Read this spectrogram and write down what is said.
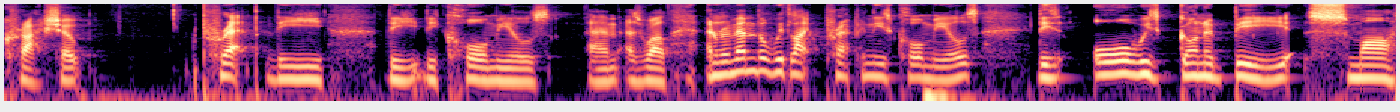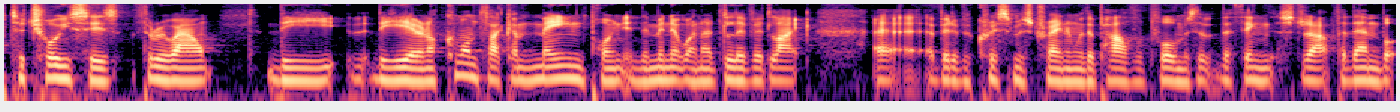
crash. So prep the the the core meals um, as well. And remember, with like prepping these core meals, there's always gonna be smarter choices throughout the the year. And I'll come on to like a main point in the minute when I delivered like a, bit of a Christmas training with a powerful performance, the, the thing that stood out for them. But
